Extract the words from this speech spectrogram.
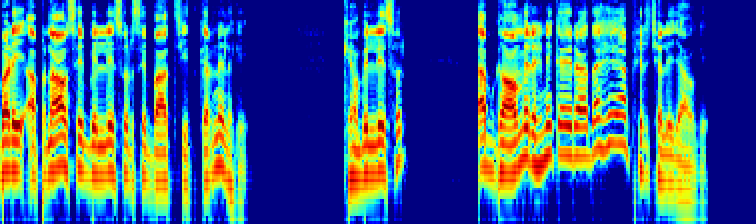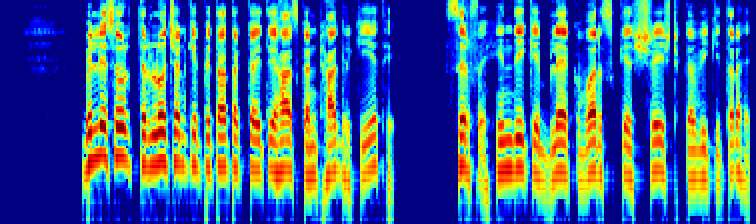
बड़े अपनाव से बिल्लेसुर से बातचीत करने लगे। क्यों बिल्लेसुर? अब गाँव में रहने का इरादा है या फिर चले जाओगे? बिल्लेसुर त्रिलोचन के पिता तक का इतिहास कंठाग्र किए थे। सिर्फ़ हिंदी के ब्लैक वर्स के श्रेष्ठ कवि की तरह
